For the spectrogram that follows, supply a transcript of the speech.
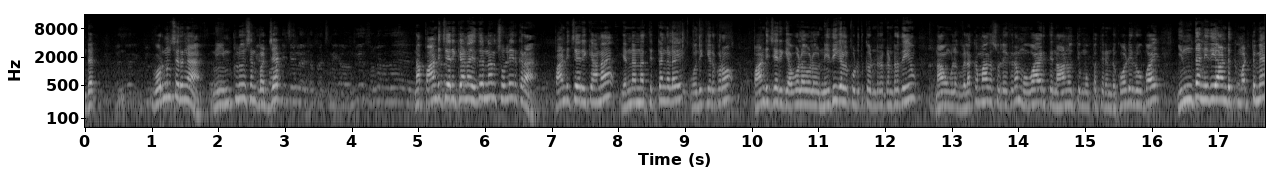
இந்த ஒரு நிமிஷம் இருங்க. நீ இன்க்ளூஷன் பட்ஜெட் நான் பாண்டிச்சேரிக்கான இது என்னன்னு சொல்லியிருக்கிறேன். பாண்டிச்சேரிக்கான என்னென்ன திட்டங்களை ஒதுக்கி இருக்கிறோம் பாண்டிச்சேரிக்கு எவ்வளோ எவ்வளவு நிதிகள் கொடுத்துக்கொண்டிருக்கின்றதையும் நான் உங்களுக்கு விளக்கமாக சொல்லியிருக்கிறேன். மூவாயிரத்தி நானூற்றி முப்பத்தி ரெண்டு கோடி ரூபாய் இந்த நிதியாண்டுக்கு மட்டுமே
